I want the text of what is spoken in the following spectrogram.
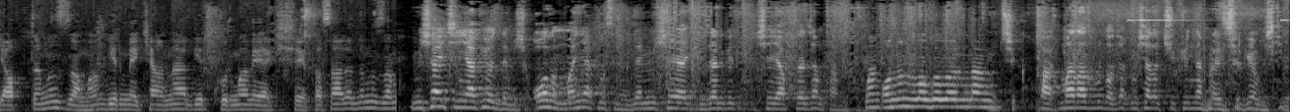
yaptığımız zaman bir mekana, bir kuruma veya kişiye tasarladığımız zaman Mişa için yakıyoruz demiş. Oğlum manyak mısınız? Ben Mişa'ya güzel bir şey yaptıracağım tabii ki. onun logolarından çık Bak Maraz burada olacak. Mişa da çükünden böyle çıkıyormuş gibi.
